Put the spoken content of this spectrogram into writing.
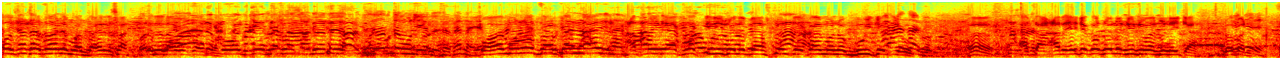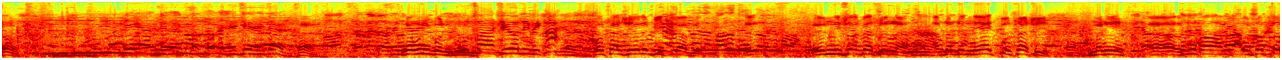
পঁচিশ কত? কয় মনে দরকার নাই? আপনি এক লাখ তিরিশ হলে ব্যস্ত যে কয় মনে দুই কেজি হ্যাঁ আচ্ছা আর এইটা কত হলে দিতে পারবেন এইটা? ব্যাপারে হ্যাঁ। উনি বলুন বলুন। পঁচাশি হলে বিক্রি হবে। পঁচাশি হলে বিক্রি হবে। এর নিচে আর বেচবেন না। আপনাদের ন্যায় পঁচাশি। মানে পঁচাত্তর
